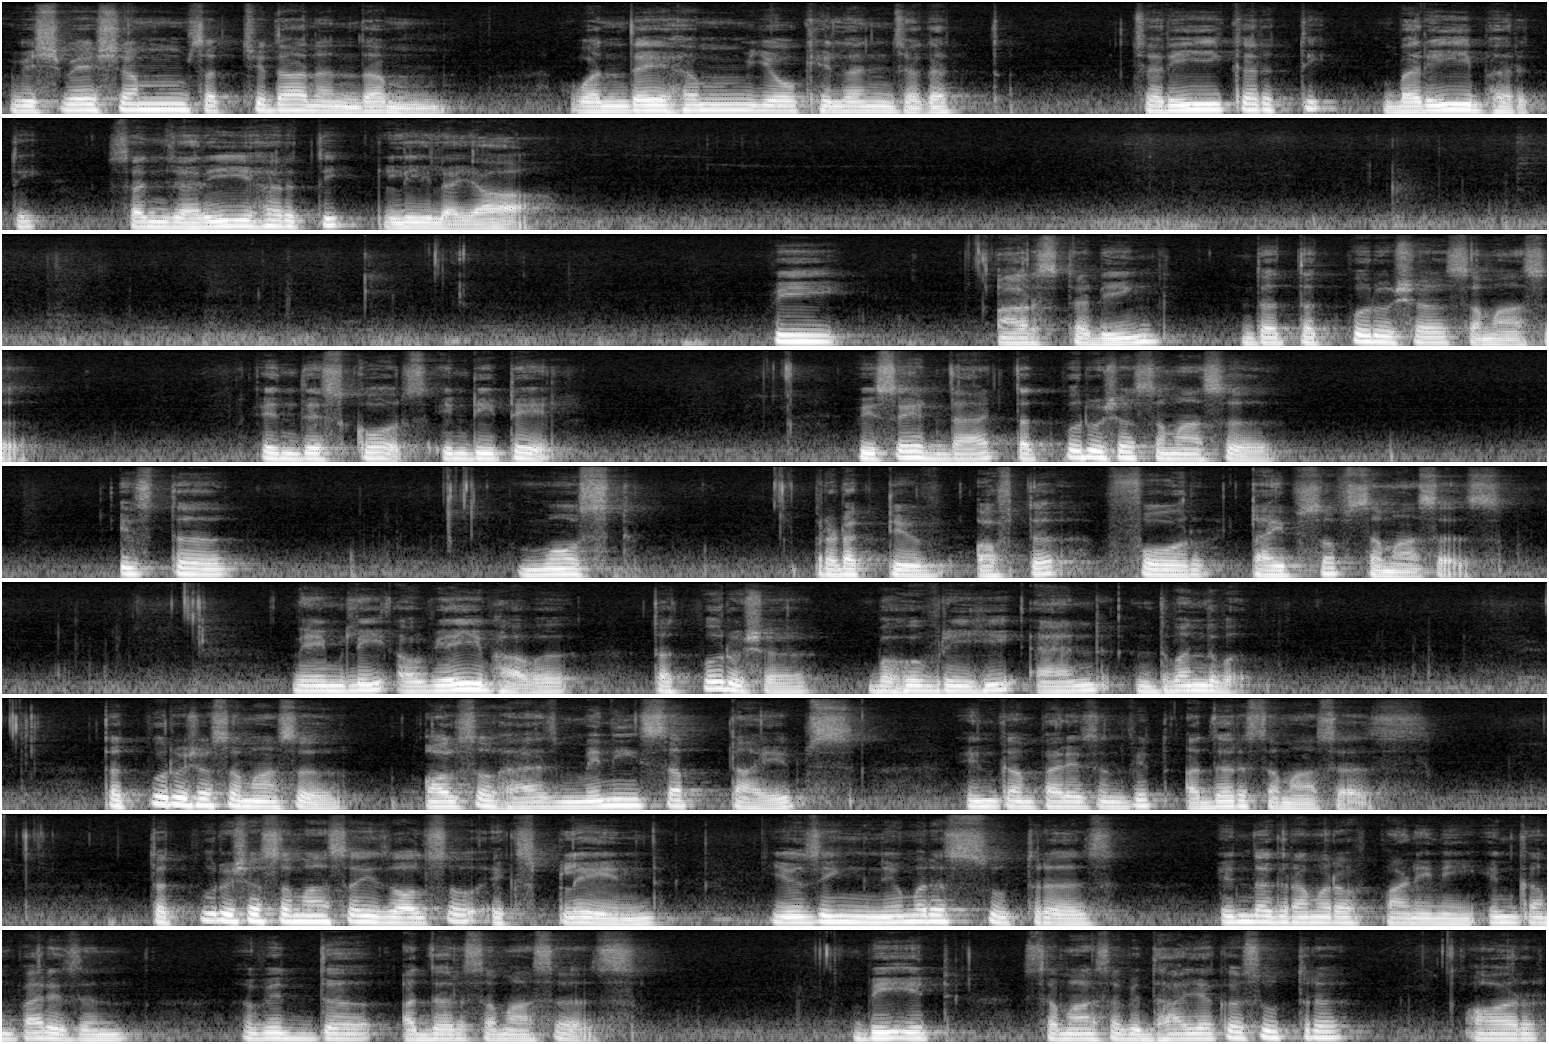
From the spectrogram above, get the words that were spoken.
Vishvesham Satchidanandam Vandeham Yokhilan Jagat Charikarti Bari Sanjariharti Leelaya. We are studying the Tatpurusha Samasa in this course in detail. We said that Tatpurusha Samasa is the most productive of the four types of samasas, namely Avyayi Bhava, Tatpurusha, Bahuvrihi and Dvandva. Tatpurusha Samasa also has many subtypes in comparison with other samasas. Tatpurusha Samasa is also explained using numerous sutras in the grammar of Panini in comparison with the other samasas, be it Samasa Vidhayaka Sutra or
